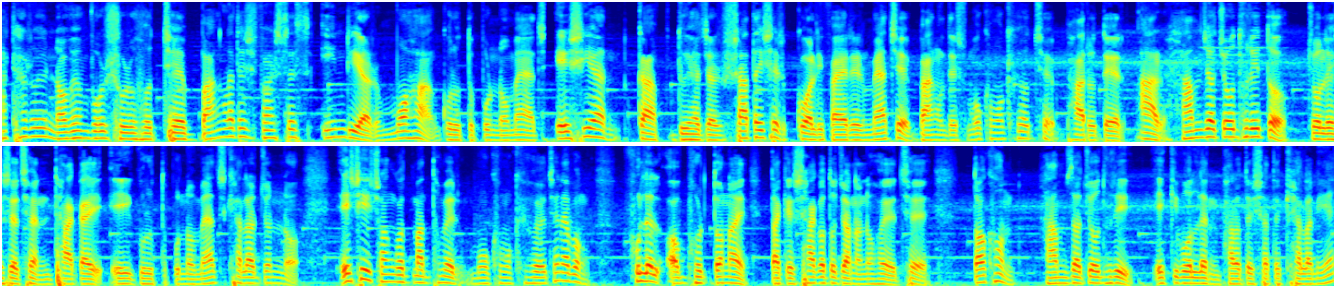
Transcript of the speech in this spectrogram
আঠারোই নভেম্বর শুরু হচ্ছে বাংলাদেশ ভার্সেস ইন্ডিয়ার মহা গুরুত্বপূর্ণ ম্যাচ। এশিয়ান কাপ দুই হাজার সাতাইশের কোয়ালিফায়ারের ম্যাচে বাংলাদেশ মুখোমুখি হচ্ছে ভারতের। আর হামজা চৌধুরী তো চলে এসেছেন ঢাকায় এই গুরুত্বপূর্ণ ম্যাচ খেলার জন্য। এসেই সংবাদ মাধ্যমের মুখোমুখি হয়েছেন এবং ফুলেল অভ্যর্থনায় তাকে স্বাগত জানানো হয়েছে। তখন হামজা চৌধুরী একই বললেন, ভারতের সাথে খেলা নিয়ে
